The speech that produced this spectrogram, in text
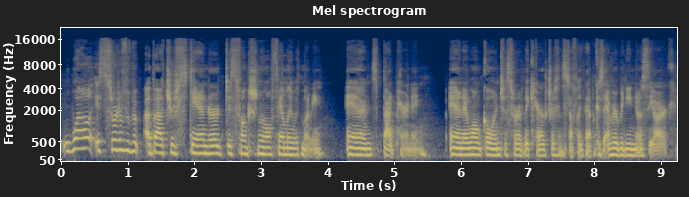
Well, it's sort of about your standard dysfunctional family with money and bad parenting. And I won't go into sort of the characters and stuff like that because everybody knows the arc.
